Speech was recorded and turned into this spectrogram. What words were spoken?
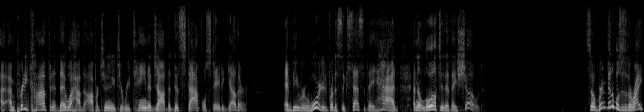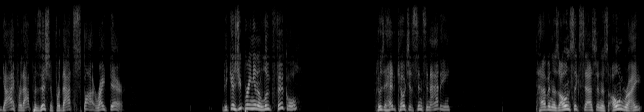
I, I'm pretty confident they will have the opportunity to retain a job. That this staff will stay together and be rewarded for the success that they had and the loyalty that they showed. So Brent Venables is the right guy for that position, for that spot right there. Because you bring in a Luke Fickell, who's a head coach at Cincinnati, having his own success in his own right.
